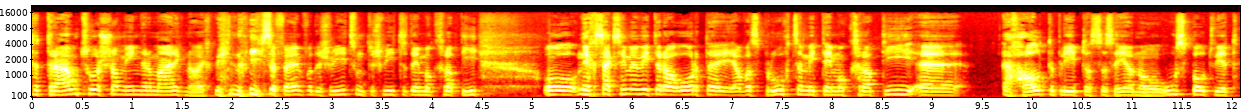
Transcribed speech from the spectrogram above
der Traumzustand meiner Meinung nach. Ich bin ein riesen Fan von der Schweiz und der Schweizer Demokratie. Und ich sage es immer wieder an Orten, ja, was braucht es, damit Demokratie äh, erhalten bleibt, dass das eher noch ausgebaut wird,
